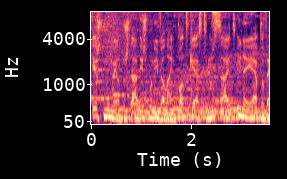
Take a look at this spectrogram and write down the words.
Este momento está disponível em podcast no site e na app da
